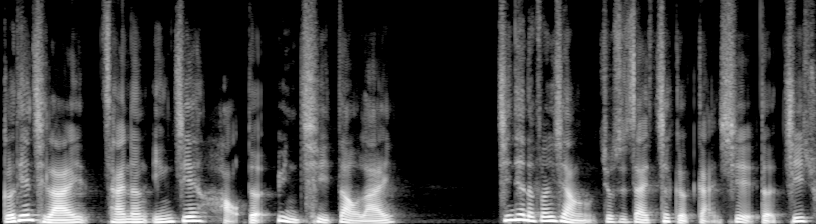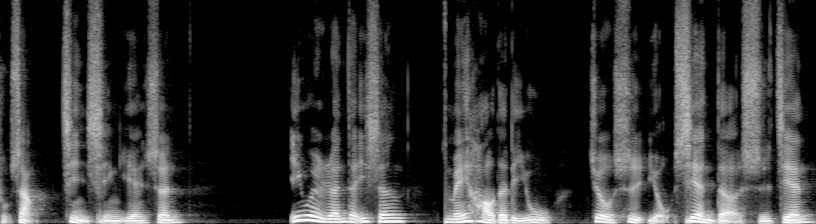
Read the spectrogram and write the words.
隔天起来才能迎接好的运气到来。今天的分享就是在这个感谢的基础上进行延伸，因为人的一生美好的礼物。就是有限的时间，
